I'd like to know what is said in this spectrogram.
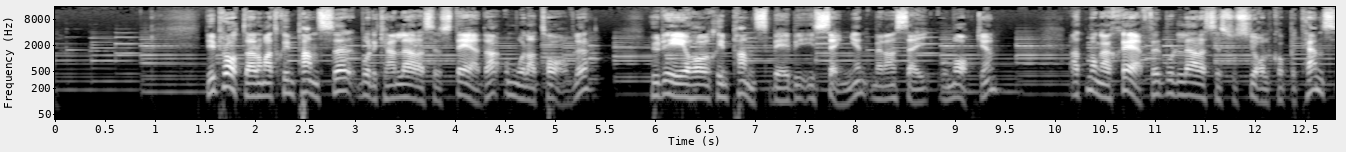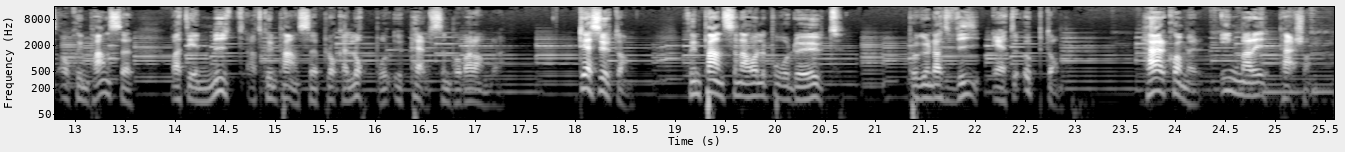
Vi pratar om att schimpanser både kan lära sig att städa och måla tavlor, hur det är att ha en schimpansbaby i sängen mellan sig och maken, att många chefer borde lära sig social kompetens av schimpanser och att det är en myt att schimpanser plockar loppor ur pälsen på varandra. Dessutom, schimpanserna håller på att dö ut på grund av att vi äter upp dem. Här kommer Ingmarie Persson.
